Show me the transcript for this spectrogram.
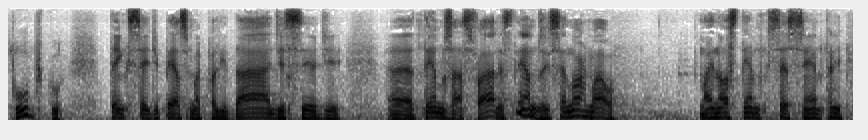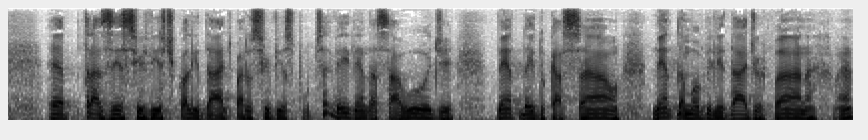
público tem que ser de péssima qualidade, ser de uh, temos as falhas, temos, isso é normal. mas nós temos que ser sempre é, trazer serviço de qualidade para o serviço público. Você vê dentro da saúde, dentro da educação, dentro da mobilidade urbana. Né?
